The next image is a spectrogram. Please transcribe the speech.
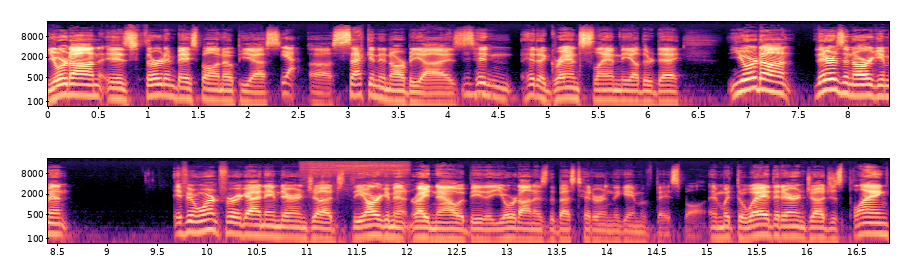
Yordan is third in baseball in OPS. Yeah. Uh, second in RBIs. Mhm. Hitting hit a grand slam the other day. Yordan, there's an argument. If it weren't for a guy named Aaron Judge, the argument right now would be that Yordan is the best hitter in the game of baseball. And with the way that Aaron Judge is playing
